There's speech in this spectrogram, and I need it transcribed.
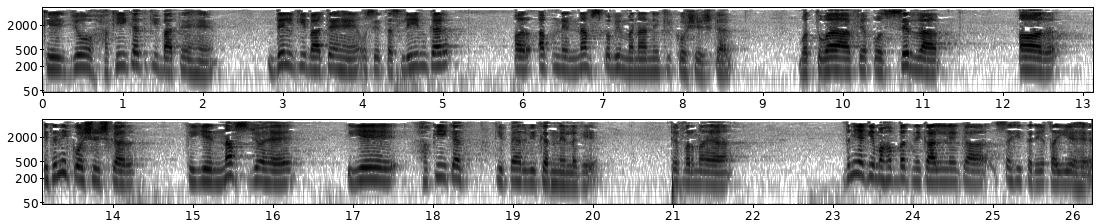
کہ جو حقیقت کی باتیں ہیں دل کی باتیں ہیں، اسے تسلیم کر اور اپنے نفس کو بھی منانے کی کوشش کر۔ وہ توافق و اور اتنی کوشش کر کہ یہ نفس جو ہے، یہ حقیقت کی پیروی کرنے لگے۔ پھر فرمایا، دنیا کی محبت نکالنے کا صحیح طریقہ یہ ہے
